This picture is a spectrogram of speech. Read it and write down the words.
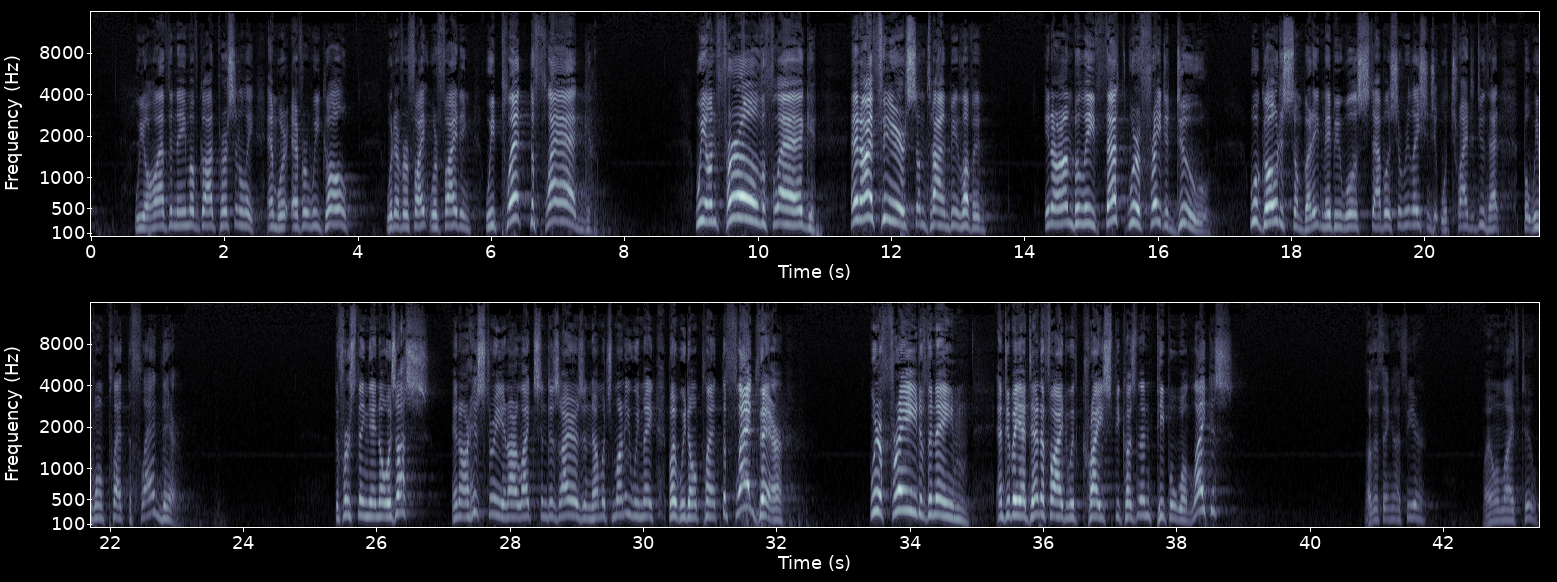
We all have the name of God personally. And wherever we go, whatever fight we're fighting, we plant the flag. We unfurl the flag. And I fear sometime, beloved, in our unbelief, that we're afraid to do. We'll go to somebody, maybe we'll establish a relationship. We'll try to do that, but we won't plant the flag there. The first thing they know is us in our history and our likes and desires and how much money we make, but we don't plant the flag there. We're afraid of the name and to be identified with Christ because then people won't like us. Another thing I fear, my own life too.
